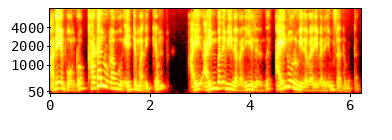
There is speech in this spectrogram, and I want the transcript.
அதே போன்று கடல் உணவு ஏற்றுமதிக்கும் ஐ ஐம்பது வீத வரியிலிருந்து ஐநூறு வீத வரி வரையும் சென்றுவிட்டது.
